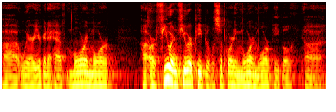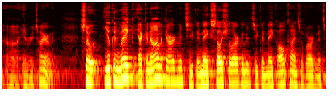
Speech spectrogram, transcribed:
uh, where you're going to have more and more, uh, or fewer and fewer people supporting more and more people uh, uh, in retirement. So you can make economic arguments, you can make social arguments, you can make all kinds of arguments,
